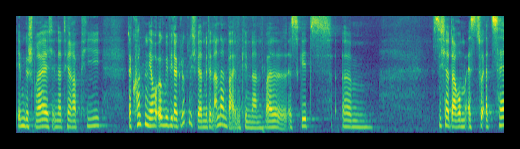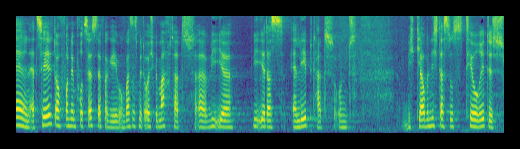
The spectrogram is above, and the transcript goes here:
im Gespräch, in der Therapie, da konnten die auch irgendwie wieder glücklich werden mit den anderen beiden Kindern, weil es geht ähm, sicher darum, es zu erzählen. Erzählt doch von dem Prozess der Vergebung, was es mit euch gemacht hat, äh, wie, ihr, wie ihr das erlebt habt. Und ich glaube nicht, dass du es theoretisch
